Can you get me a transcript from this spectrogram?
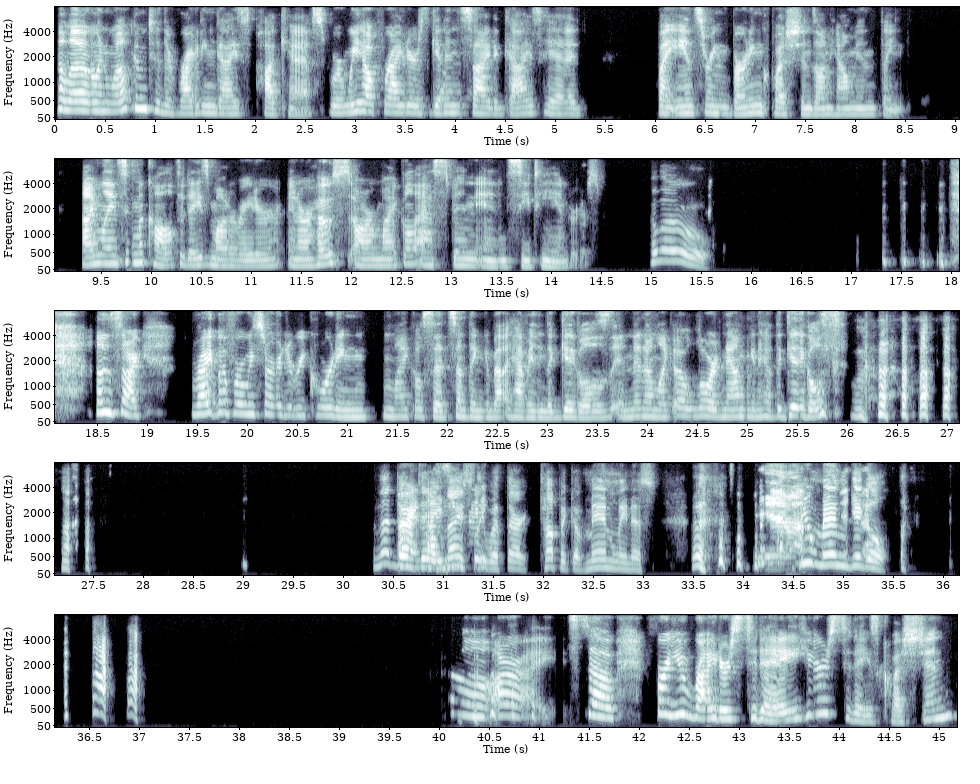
Hello, and welcome to the Writing Guys podcast, where we help writers get inside a guy's head by answering burning questions on how men think. I'm Lansing McCall, today's moderator, and our hosts are Michael Aspen and CT Andrews. Hello. I'm sorry. Right before we started recording, Michael said something about having the giggles, and then I'm like, oh Lord, now I'm going to have the giggles. And that dovetails right, nicely with our topic of manliness. Yeah. you men giggle. oh, all right. So, for you writers today, here's today's question.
